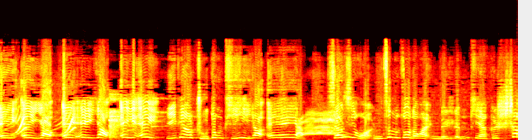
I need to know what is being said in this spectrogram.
A A，要 A A，要 A A，一定要主动提议要 A A 呀。相信我，你这么做的话，你的人品啊可是上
